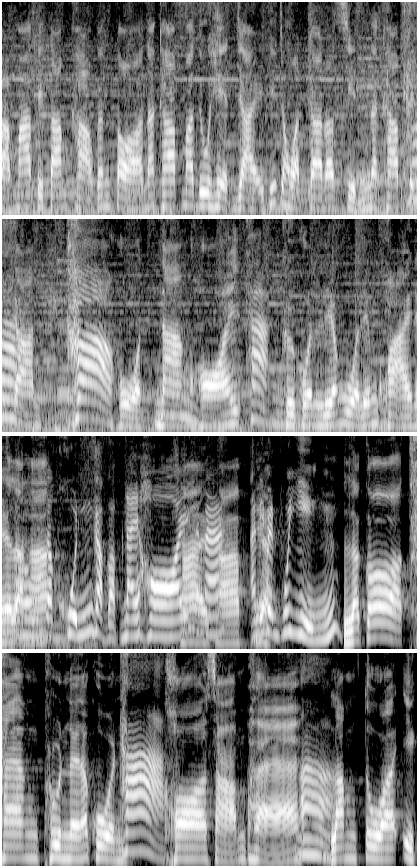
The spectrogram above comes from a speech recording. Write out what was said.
ลับมาติดตามข่าวกันต่อนะครับ มาดูเหตุใหญ่ที่จังหวัดกาฬสินธุ์นะครับ เป็นการฆ่าโหดนางฮ้อยค่ะคือคนเลี้ยงวัวเลี้ยงควายเนี่ยแหละเราฮะจะคุ้นกับแบบนายฮ้อยใช่ใช่ไหมครับอันนี้เนี่ยเป็นผู้หญิง แล้วก็แทงพรุนเลยนะคุณค่ะคอสามแผลอ่าลำตัวอีก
